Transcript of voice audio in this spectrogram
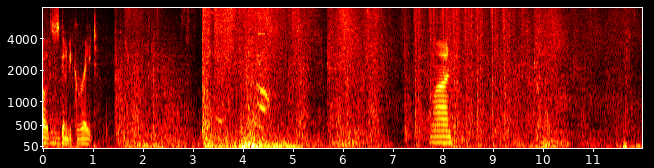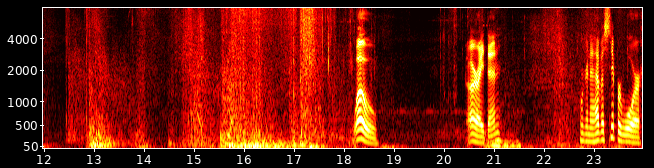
Oh, this is to be great. Come on. Whoa. Alright then. We're gonna have a snipper war.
